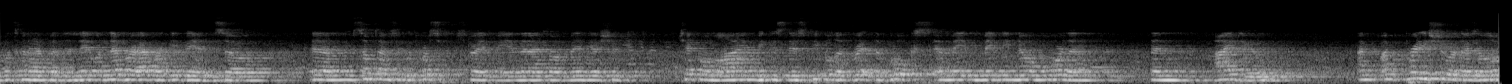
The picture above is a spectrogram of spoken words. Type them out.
what's going to happen, and they would never ever give in. So um, sometimes it would frustrate me, and then I thought maybe I should check online because there's people that read the books and maybe maybe know more than than I do. I'm I'm pretty sure there's a lot.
